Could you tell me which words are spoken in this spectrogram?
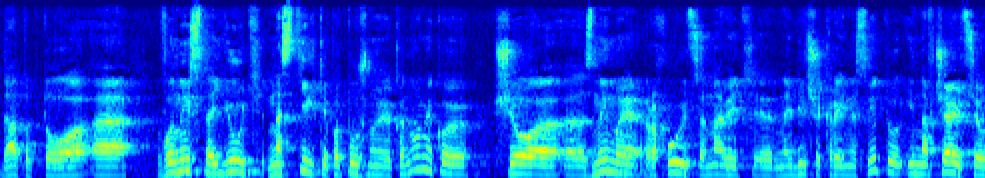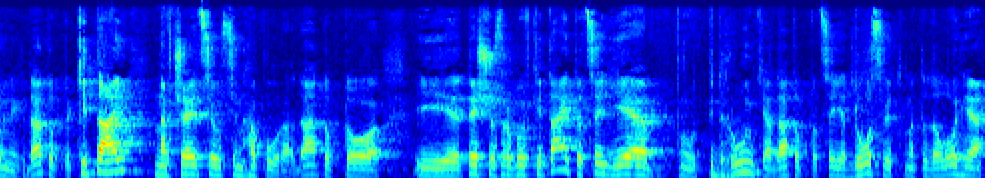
Да, тобто е, вони стають настільки потужною економікою, що е, з ними рахуються навіть е, найбільші країни світу і навчаються у них. Да? Тобто Китай навчається у Сінгапура. Да? Тобто, і те, що зробив Китай, то це є ну, підґрунтя, да? тобто це є досвід, методологія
